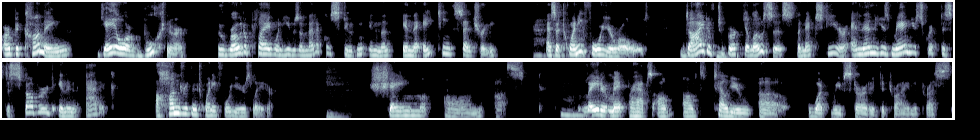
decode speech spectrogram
are becoming Georg Buchner, who wrote a play when he was a medical student in the, in the 18th century as a 24 year old died of hmm. tuberculosis the next year, and then his manuscript is discovered in an attic 124 years later. Shame on us. Hmm. Later, perhaps I'll, I'll tell you uh, what we've started to try and address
